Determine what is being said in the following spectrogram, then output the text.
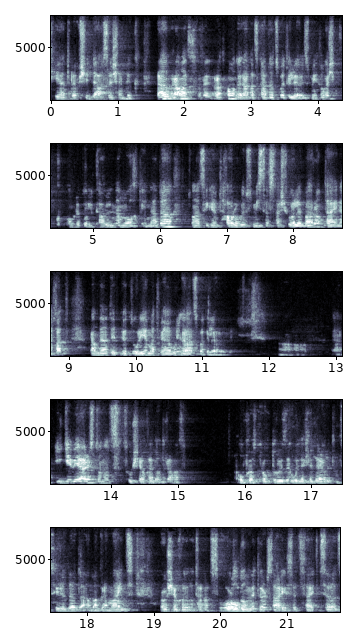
თეატრებში და ასე შემდეგ. რა რამაც რა თქმა უნდა რაღაც გადაწყვეტილების მიღებაში კონკრეტული გავლენა მოახდინა და თუნდაც იგივე მთავრობებს მისცა საშუალება რომ დაინახათ რამდენად ეფექტურია მათ მიღებული გადაწყვეტილებები. იგივე არის თუნდაც თუ შევხედოთ რაღაც უფრო სტრუქტურიზებული შედარებით მცირე დატა, მაგრამ მაინც რომ შეხვდეთ რაღაც Worldometers არის ესეთ საიტი, სადაც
